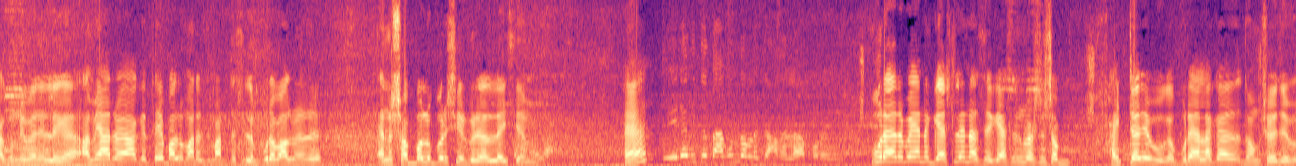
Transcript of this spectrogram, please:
আগুন নিবানের লেগে আমি আরও আগে থেকে বালু মারা মারতেছিলাম পুরো বালু এনে সব বালু পরিষ্কার করে লাইছি আমি। হ্যাঁ? পরে আরে ভাই এনে গ্যাস লাইন আছে গ্যাস লাইন সব ফাইটটা যাব পুরো এলাকা ধ্বংস হয়ে যাব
